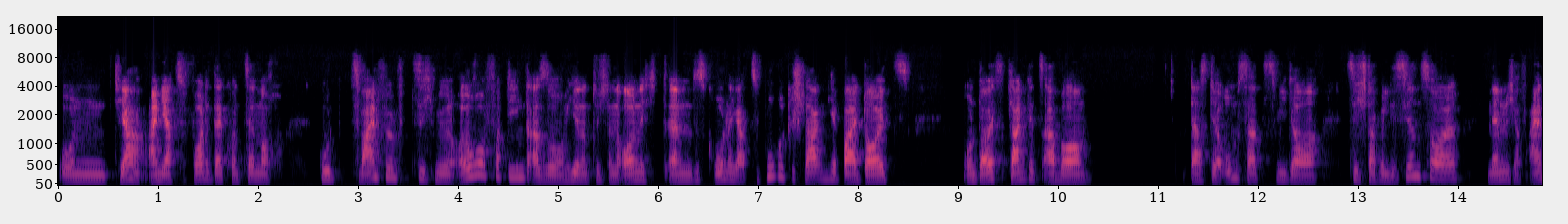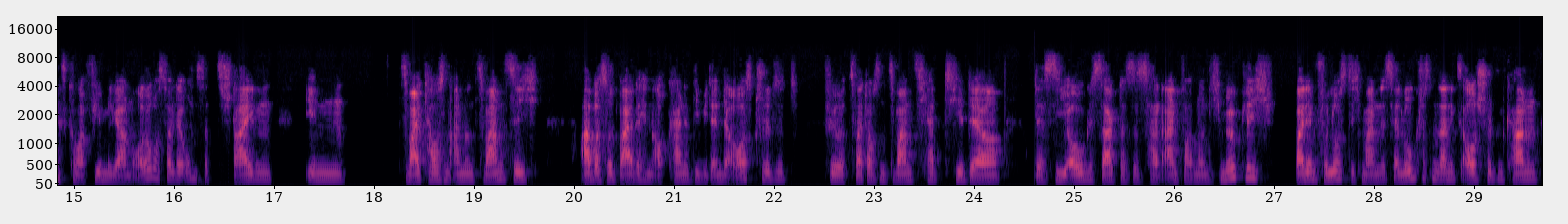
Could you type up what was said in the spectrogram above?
Und ja, ein Jahr zuvor hat der Konzern noch gut 52 Millionen Euro verdient. Also hier natürlich dann ordentlich ähm, das Corona-Jahr zu Buche geschlagen hier bei Deutz. Und Deutz plant jetzt aber, dass der Umsatz wieder sich stabilisieren soll, nämlich auf 1,4 Milliarden Euro soll der Umsatz steigen in 2021 aber es wird weiterhin auch keine Dividende ausgeschüttet. Für 2020 hat hier der, der CEO gesagt, das ist halt einfach noch nicht möglich bei dem Verlust. Ich meine, ist ja logisch, dass man da nichts ausschütten kann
